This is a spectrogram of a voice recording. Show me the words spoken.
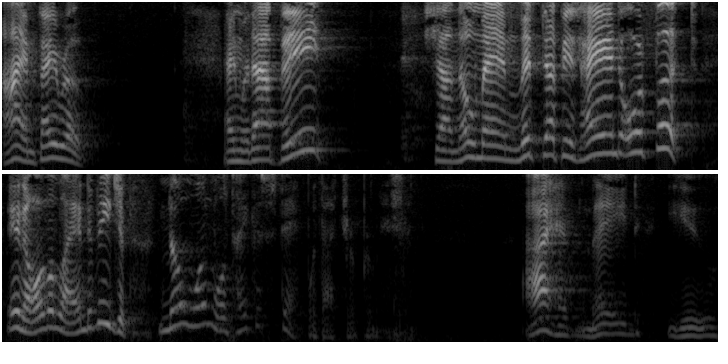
I am Pharaoh, and without thee shall no man lift up his hand or foot in all the land of Egypt. No one will take a step without your permission. I have made you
